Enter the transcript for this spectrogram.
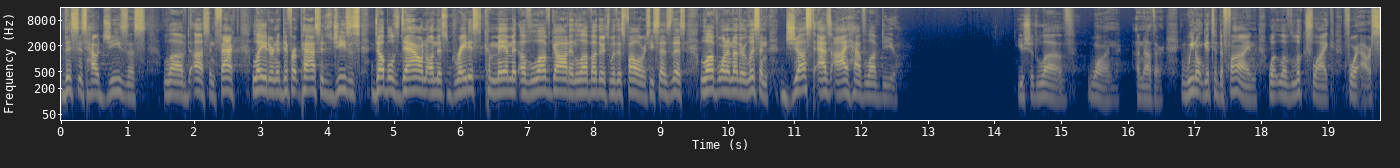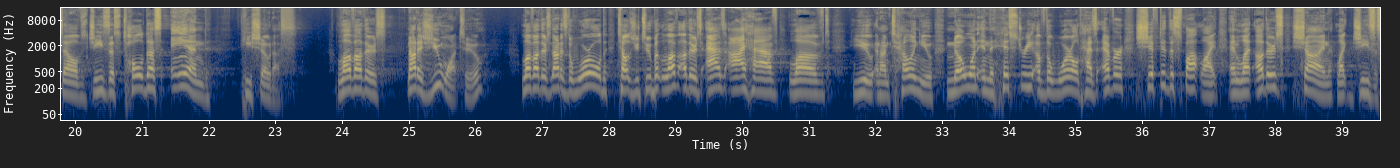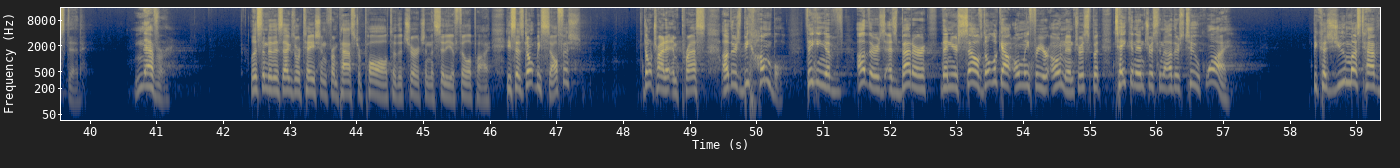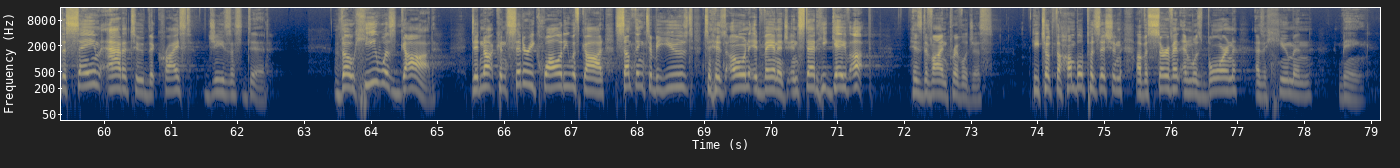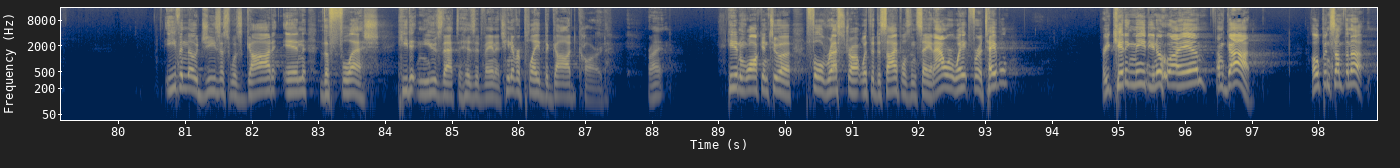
This is how Jesus loved us. In fact, later in a different passage, Jesus doubles down on this greatest commandment of love God and love others with his followers. He says this love one another, listen, just as I have loved you. you should love one another. We don't get to define what love looks like for ourselves. Jesus told us and he showed us. Love others not as you want to, love others not as the world tells you to, but love others as I have loved you. And I'm telling you, no one in the history of the world has ever shifted the spotlight and let others shine like Jesus did. Never. Listen to this exhortation from Pastor Paul to the church in the city of Philippi. He says, Don't be selfish. Don't try to impress others. Be humble, thinking of others as better than yourselves. Don't look out only for your own interests, but take an interest in others too. Why? Because you must have the same attitude that Christ Jesus did. Though he was God, did not consider equality with God something to be used to his own advantage. Instead, he gave up his divine privileges. He took the humble position of a servant and was born as a human being. Even though Jesus was God in the flesh, he didn't use that to his advantage. He never played the God card, right? He didn't walk into a full restaurant with the disciples and say, An hour wait for a table? Are you kidding me? Do you know who I am? I'm God. Open something up.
